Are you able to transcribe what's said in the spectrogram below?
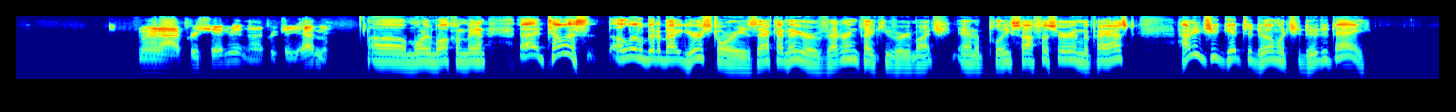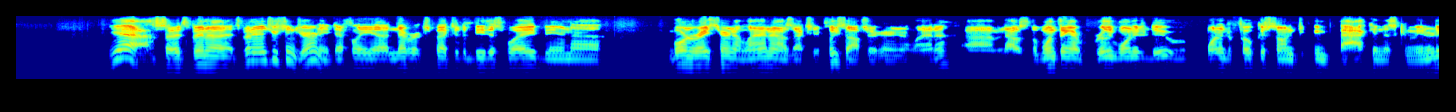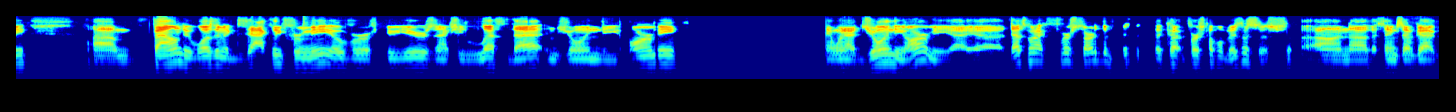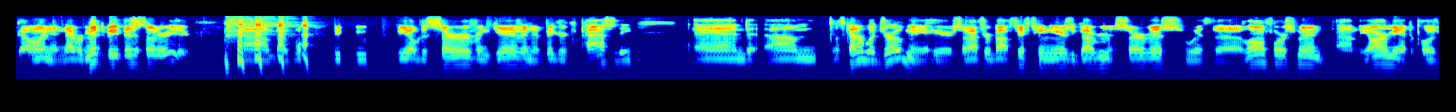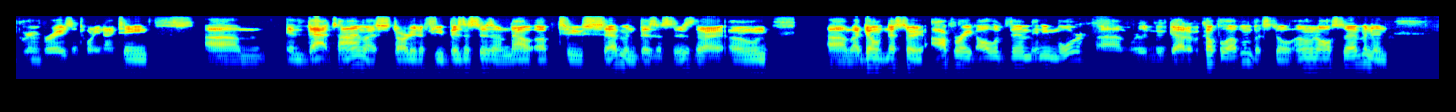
Man, I appreciate it, and I appreciate you having me. Oh, more than welcome, man. Uh, tell us a little bit about your story, Zach. I know you're a veteran, thank you very much, and a police officer in the past. How did you get to doing what you do today? Yeah, so it's been a it's been an interesting journey. Definitely uh, never expected to be this way. Being uh, born and raised here in Atlanta, I was actually a police officer here in Atlanta. Um, that was the one thing I really wanted to do. Wanted to focus on giving back in this community. Um, found it wasn't exactly for me over a few years and actually left that and joined the Army. And when I joined the Army, I uh, that's when I first started the business, the first couple businesses on uh, the things I've got going, and never meant to be a business owner either. Um, but to be able to serve and give in a bigger capacity and um, it's kind of what drove me here. So after about 15 years of government service with uh, law enforcement, um, the Army, I deployed with Green Berets in 2019. Um, in that time, I started a few businesses. I'm now up to seven businesses that I own. Um, I don't necessarily operate all of them anymore. Um, really moved out of a couple of them, but still own all seven. And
